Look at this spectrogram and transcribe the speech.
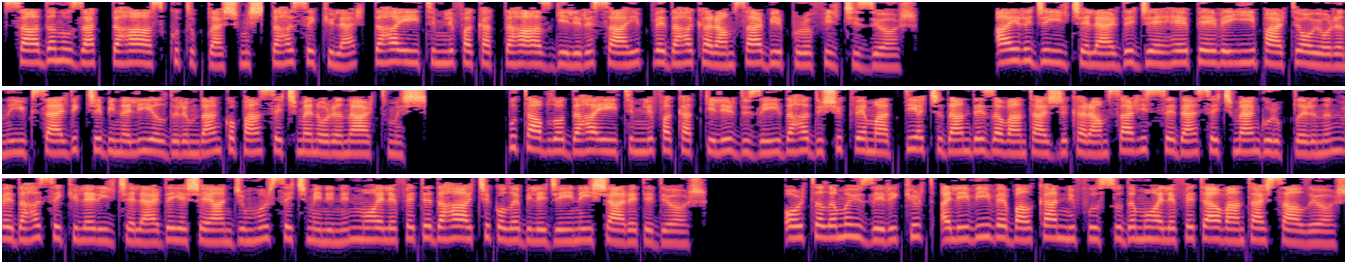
Sağdan uzak, daha az kutuplaşmış, daha seküler, daha eğitimli fakat daha az gelire sahip ve daha karamsar bir profil çiziyor. Ayrıca ilçelerde CHP ve İyi Parti oy oranı yükseldikçe Binali Yıldırım'dan kopan seçmen oranı artmış. Bu tablo daha eğitimli fakat gelir düzeyi daha düşük ve maddi açıdan dezavantajlı karamsar hisseden seçmen gruplarının ve daha seküler ilçelerde yaşayan cumhur seçmeninin muhalefete daha açık olabileceğine işaret ediyor. Ortalama üzeri Kürt, Alevi ve Balkan nüfusu da muhalefete avantaj sağlıyor.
